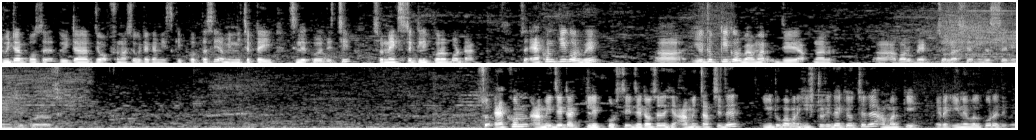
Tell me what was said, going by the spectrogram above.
দুইটার প্রসেস দুইটার যে অপশন আছে, ওইটাকে আমি স্কিপ করতেছি। আমি নিচেরটাই সিলেক্ট করে দিচ্ছি। সো নেক্সটে ক্লিক করার পর ডান সো এখন কি করবে? ইউটিউব কি করবে আমার? যে আপনার আবারও ব্যাক চলে আসছে আমি জাস্ট সেটিং ক্লিক করে যাচ্ছি। সো এখন আমি যেটা ক্লিক করছি, যেটা হচ্ছে যে, আমি চাচ্ছি যে ইউটিউব আমার হিস্টোরি দেখে হচ্ছে যে, আমার কি? এটা ইনেবল করে দিবে।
